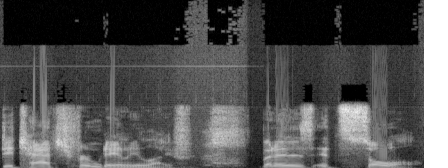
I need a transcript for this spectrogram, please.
detached from daily life, but it is its soul.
